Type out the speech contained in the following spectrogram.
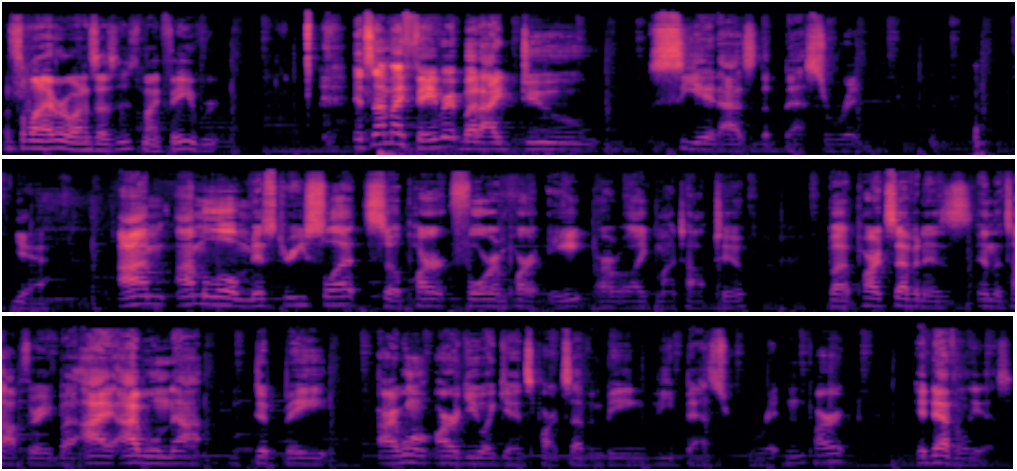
That's the one everyone says this is my favorite. It's not my favorite, but I do see it as the best written. Yeah. I'm I'm a little mystery slut, so part four and part eight are like my top two, but part seven is in the top three. But I I will not debate. I won't argue against part seven being the best written part. It definitely is.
